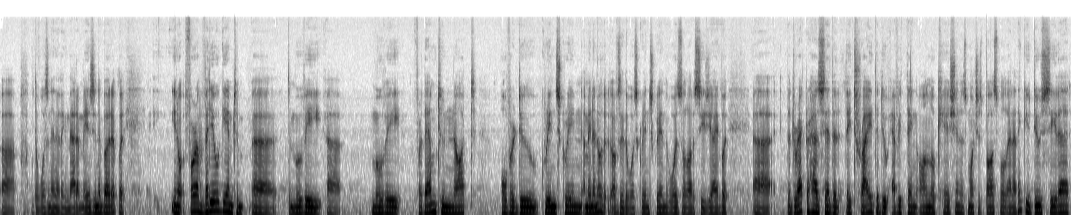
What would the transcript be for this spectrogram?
uh, there wasn't anything that amazing about it, but you know, for a video game to uh, to movie uh, movie for them to not overdo green screen. I mean, I know that obviously there was green screen, there was a lot of CGI, but uh, the director has said that they tried to do everything on location as much as possible, and I think you do see that.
